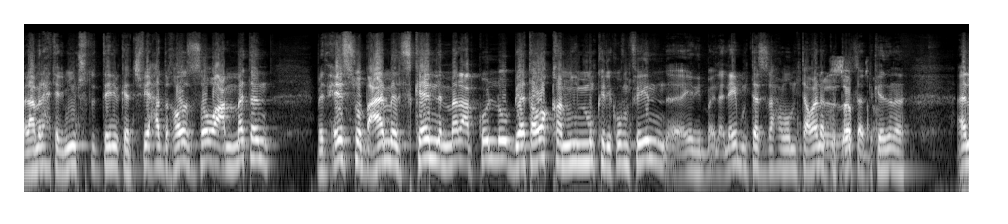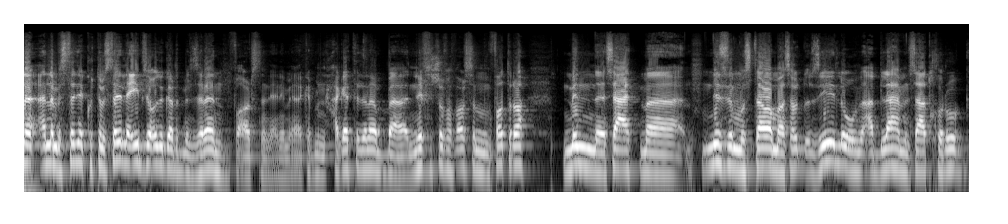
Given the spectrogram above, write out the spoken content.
ولعب ناحية اليمين الشوط التاني ما كانش في حد خالص. بس هو عامة بتحسه بعامل سكان للملعب كله بيتوقع مين ممكن يكون فين. آه، يعني لعيب ممتاز صراحة ممتع وأنا كنت قلت. قبل كده. أنا أنا أنا مستني كنت مستني لعيب زي اوديجارد من زمان في ارسنال يعني كان من الحاجات اللي أنا نفسي اشوفها في ارسنال من فترة من ساعة ما نزل مستوى مسعود اوزيل ومن قبلها من ساعة خروج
